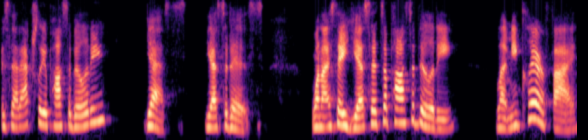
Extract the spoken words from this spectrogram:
Is that actually a possibility? Yes. Yes, it is. When I say yes, it's a possibility, let me clarify.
